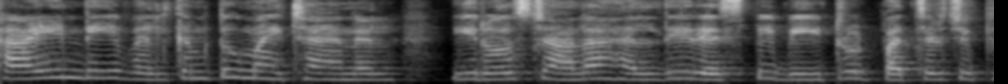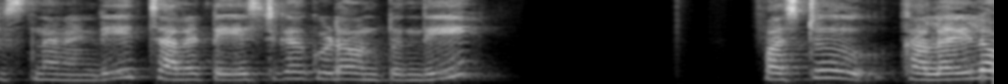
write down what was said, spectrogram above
హాయ్ అండి వెల్కమ్ టు మై ఛానల్. ఈరోజు చాలా హెల్దీ రెసిపీ బీట్రూట్ పచ్చడి చూపిస్తున్నానండి. చాలా టేస్ట్గా కూడా ఉంటుంది. ఫస్ట్ కళాయిలో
